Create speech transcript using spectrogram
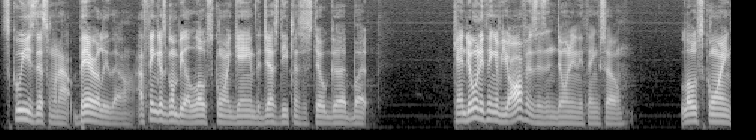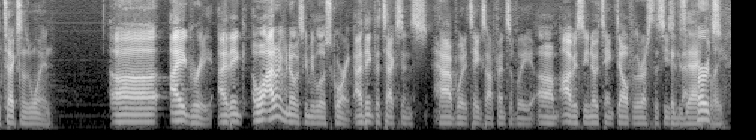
squeeze this one out barely, though. I think it's gonna be a low scoring game. The Jets defense is still good, but can't do anything if your offense isn't doing anything. So low scoring Texans win. Uh, I agree. I think. Well, I don't even know if it's going to be low scoring. I think the Texans have what it takes offensively. Um, obviously, no Tank Dell for the rest of the season. That hurts. Exactly.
